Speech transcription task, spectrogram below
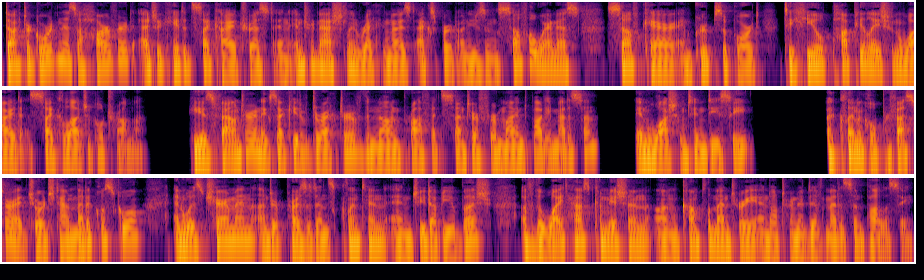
Dr. Gordon is a Harvard educated psychiatrist and internationally recognized expert on using self awareness, self care, and group support to heal population wide psychological trauma. He is founder and executive director of the nonprofit Center for Mind Body Medicine in Washington, D.C., a clinical professor at Georgetown Medical School, and was chairman under Presidents Clinton and G.W. Bush of the White House Commission on Complementary and Alternative Medicine Policy.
